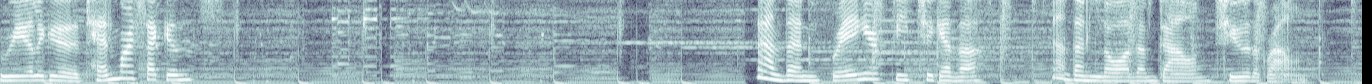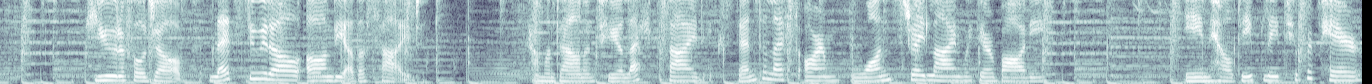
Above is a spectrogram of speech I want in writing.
Really good. 10 more seconds. And then bring your feet together and then lower them down to the ground. Beautiful job. Let's do it all on the other side. Come on down onto your left side, extend the left arm, one straight line with your body. Inhale deeply to prepare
